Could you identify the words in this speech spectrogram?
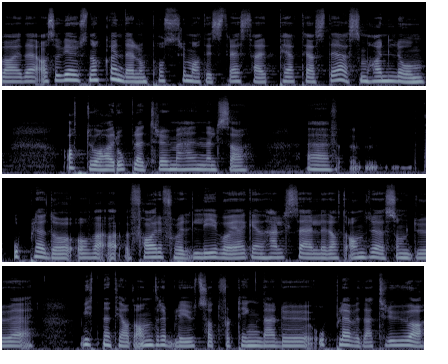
hva er det? Altså, vi har jo snakka en del om posttraumatisk stress her, PTSD, som handler om at du har opplevd traumehendelser. Uh, opplevd å, å fare for liv og egen helse, eller at andre som du er vitne til at andre blir utsatt for ting der du opplever deg trua.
